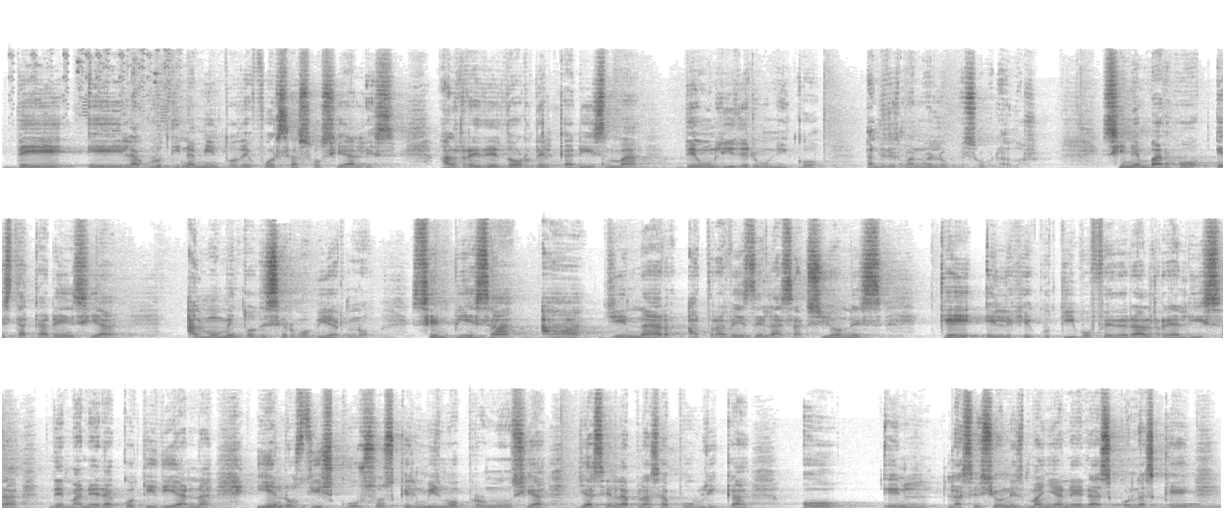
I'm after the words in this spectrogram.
del de, aglutinamiento de fuerzas sociales alrededor del carisma de un líder único, Andrés Manuel López Obrador. Sin embargo, esta carencia al momento de ser gobierno se empieza a llenar a través de las acciones que el Ejecutivo Federal realiza de manera cotidiana y en los discursos que él mismo pronuncia, ya sea en la plaza pública o en las sesiones mañaneras con las que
